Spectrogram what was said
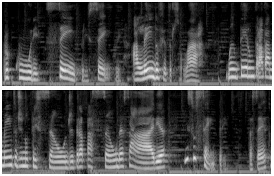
Procure sempre, sempre, além do filtro solar, manter um tratamento de nutrição, de hidratação dessa área, isso sempre, tá certo?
